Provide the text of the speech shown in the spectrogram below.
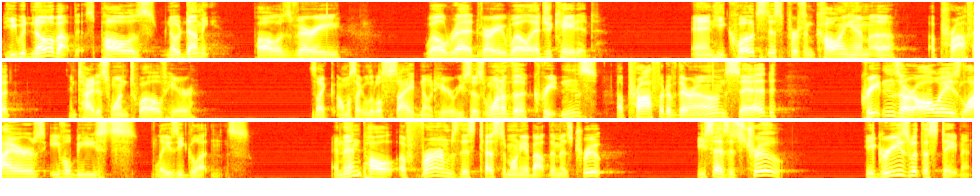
he would know about this. Paul is no dummy. Paul is very well read, very well educated. And he quotes this person, calling him a, a prophet in Titus 1.12 here. It's like almost like a little side note here. He says, One of the Cretans, a prophet of their own, said, Cretans are always liars, evil beasts, lazy gluttons. And then Paul affirms this testimony about them as true. He says it's true. He agrees with the statement,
